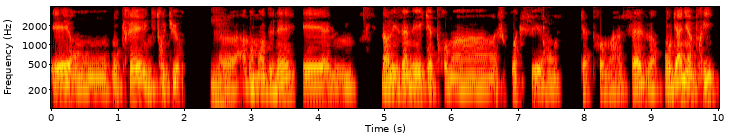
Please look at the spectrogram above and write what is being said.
et on, on crée une structure mmh. à un moment donné. Et dans les années 80, je crois que c'est en 96, on gagne un prix.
